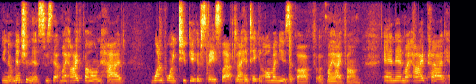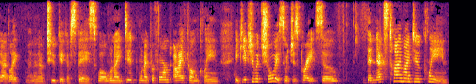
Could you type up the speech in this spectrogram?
you know mentioned this was that my iPhone had 1.2 gig of space left, and I had taken all my music off of my iPhone. And then my iPad had like, I don't know, 2 gig of space. Well, when I did, when I performed iPhone clean, it gives you a choice, which is great. So the next time I do clean,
